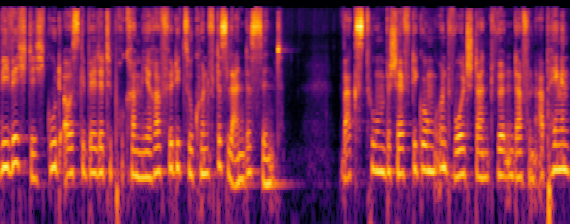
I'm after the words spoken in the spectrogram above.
wie wichtig gut ausgebildete Programmierer für die Zukunft des Landes sind. Wachstum, Beschäftigung und Wohlstand würden davon abhängen,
